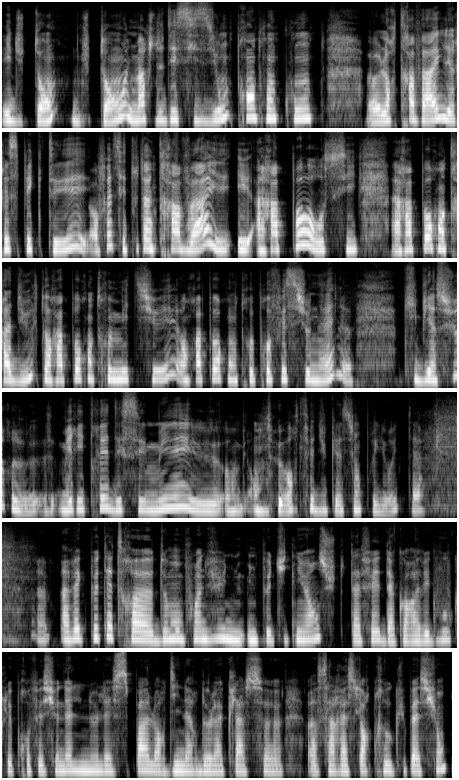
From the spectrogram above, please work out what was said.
et du temps, du temps, une marge de décision, prendre en compte euh, leur travail, les respecter. En fait, c'est tout un travail et un rapport aussi, un rapport entre adultes, un rapport entre métiers, un rapport entre professionnels, qui bien sûr euh, mériterait d'essaimer en dehors de l'éducation prioritaire. Euh, avec peut-être, euh, de mon point de vue, une, petite nuance. Je suis tout à fait d'accord avec vous que les professionnels ne laissent pas l'ordinaire de la classe, euh, ça reste leur préoccupation.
